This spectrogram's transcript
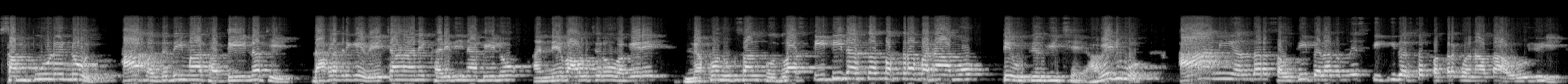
સંપૂર્ણ નોંધ આ પદ્ધતિમાં થતી નથી. દાખલા તરીકે વેચાણ અને ખરીદીના બિલો, અન્ય વાઉચરો વગેરે નફો નુકસાન શોધવા સ્થિતિ દસ્તક પત્ર બનાવવો તે ઉપયોગી છે. હવે જુઓ આની અંદર સૌથી પહેલા તમને સ્થિતિ દર્શક પત્રક બનાવતા આવડવું જોઈએ.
